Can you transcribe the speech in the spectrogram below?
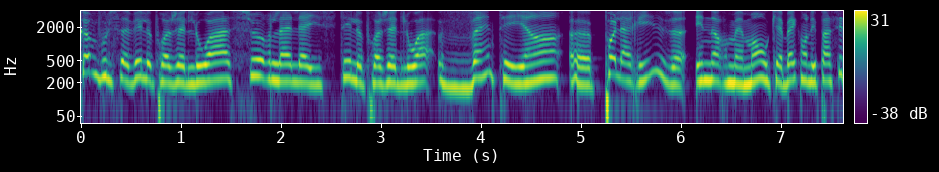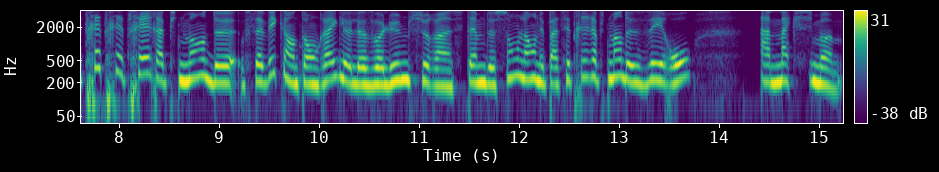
Comme vous le savez, le projet de loi sur la laïcité, le projet de loi 21, euh, polarise énormément au Québec. On est passé très, très, très rapidement de... Vous savez, quand on règle le volume sur un système de son, là, on est passé très rapidement de zéro à maximum.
